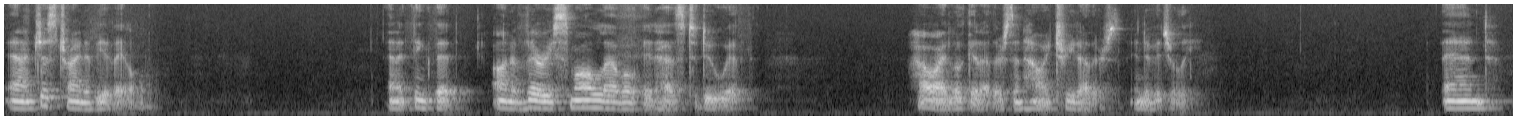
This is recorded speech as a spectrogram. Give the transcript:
And I'm just trying to be available. And I think that on a very small level, it has to do with how I look at others and how I treat others individually. And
